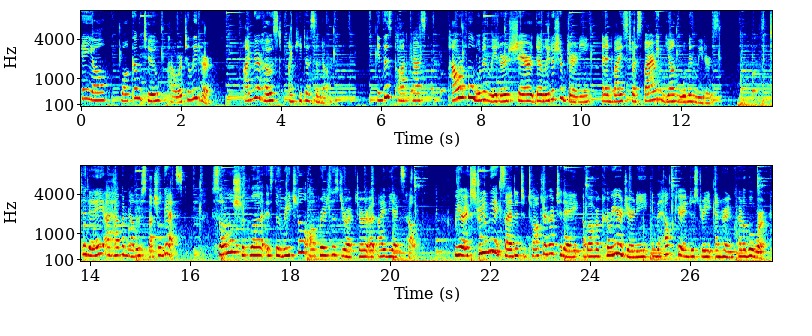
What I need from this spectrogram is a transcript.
Hey y'all, welcome to Power to Lead Her. I'm your host, Ankita Sundar. In this podcast, powerful women leaders share their leadership journey and advice to aspiring young women leaders. Today, I have another special guest. Sonal Shukla is the Regional Operations Director at IVX Health. We are extremely excited to talk to her today about her career journey in the healthcare industry and her incredible work.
